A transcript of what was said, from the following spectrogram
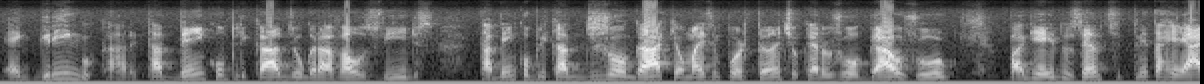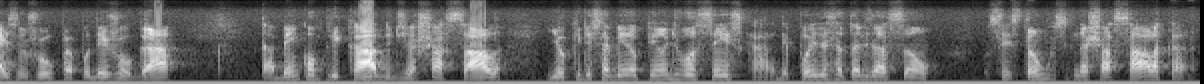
é gringo, cara. Tá bem complicado de eu gravar os vídeos. Tá bem complicado de jogar, que é o mais importante. Eu quero jogar o jogo. Paguei aí 230 reais no jogo para poder jogar. Tá bem complicado de achar sala. E eu queria saber a opinião de vocês, cara. Depois dessa atualização, vocês estão conseguindo achar sala, cara?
